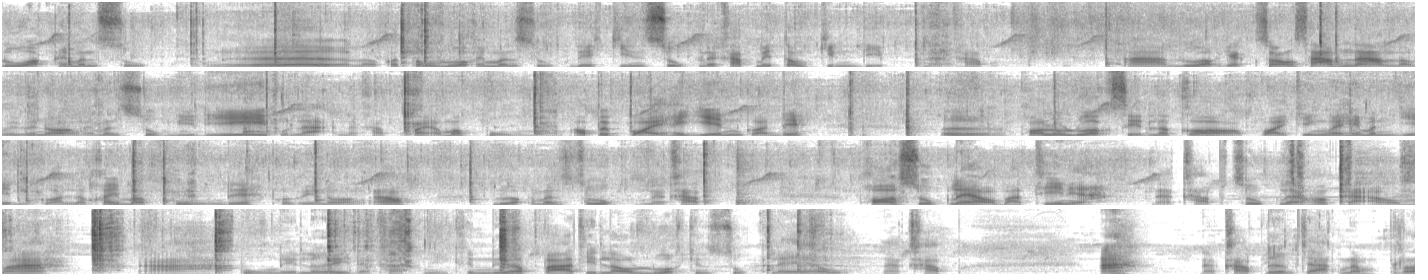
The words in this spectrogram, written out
ลวกให้มันสุก เออ เราก็ต้องลวกให้มันสุกได้กินสุกนะครับ ไม่ต้องกินดิบนะครับ อ่าลวกยักสองสามน้ำเราไปพี่น้องให้มันสุกดีๆพุ่นละนะครับค่อยเอามาปรุงเอาไปปล่อยให้เย็นก่อนเด้เออพอเราลวกเสร็จแล้วก็ปล่อยทิ้งไว้ให้มันเย็นก่อนแล้วค่อยมาปรุงเด้พอพี่น้องเอาลวกให้มันสุกนะครับพ่อสุกแล้วบัดที่เนี่ยนะครับสุกแล้วเขาก็เอามา อ่าปรุงได้เลยนะครับนี่คือเนื้อปลาที่เราลวกจนสุกแล้วนะครับอะนะครับเริ่มจากน้ำปล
